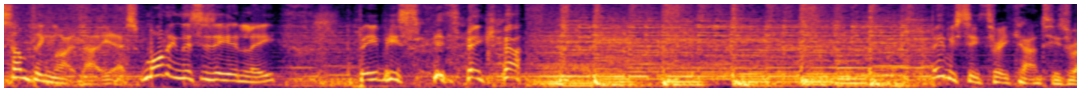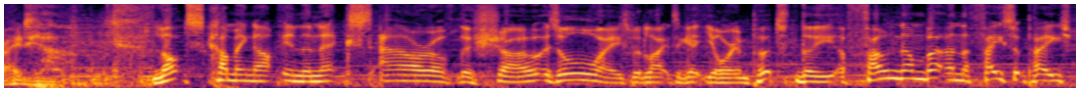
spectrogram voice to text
Something like that, yes. Morning, this is Iain Lee, BBC Three Counties. BBC Three Counties Radio. Lots coming up in the next hour of the show. As always, we'd like to get your input. The phone number and the Facebook page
